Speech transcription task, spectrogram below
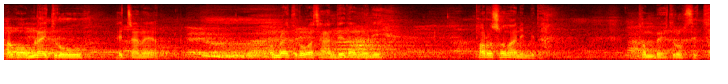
하고 업라이트 로우 했잖아요. 업라이트 로우가 잘 안 되다 보니 바로 전환입니다. 덤벨 드롭 세트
